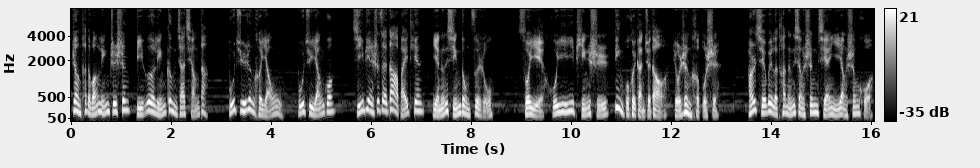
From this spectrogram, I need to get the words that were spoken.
让她的亡灵之身比恶灵更加强大，不惧任何阳物，不惧阳光，即便是在大白天也能行动自如。所以胡依依平时并不会感觉到有任何不适，而且为了她能像生前一样生活，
